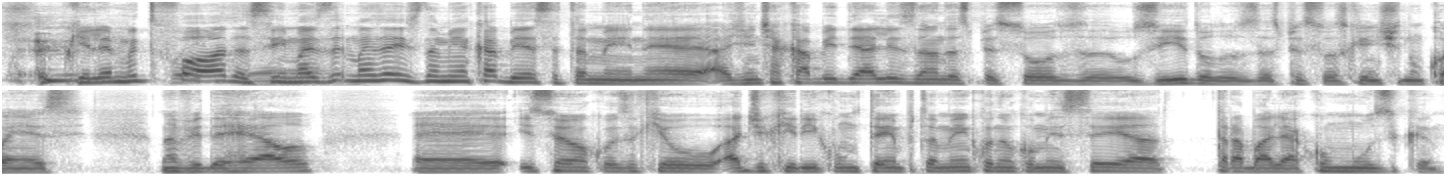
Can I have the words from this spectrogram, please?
Porque ele é muito pois foda, assim, é. assim. Mas, mas é isso na minha cabeça também, né? A gente acaba idealizando as pessoas, os ídolos, as pessoas que a gente não conhece na vida real. É, isso é uma coisa que eu adquiri com o tempo também, quando eu comecei a trabalhar com música.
